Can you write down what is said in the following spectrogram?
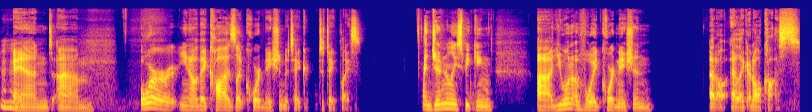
Mhm. and um or you know they cause like coordination to take to take place. And generally speaking uh you want to avoid coordination at all at like at all costs.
